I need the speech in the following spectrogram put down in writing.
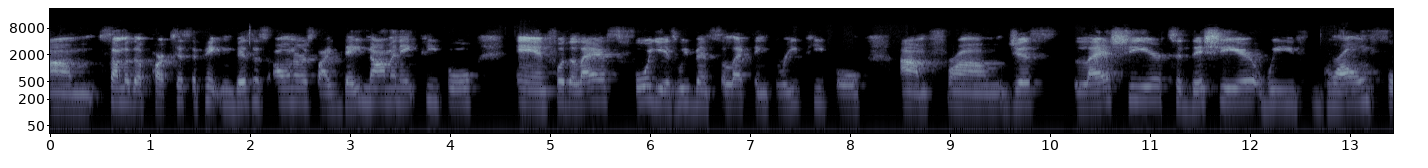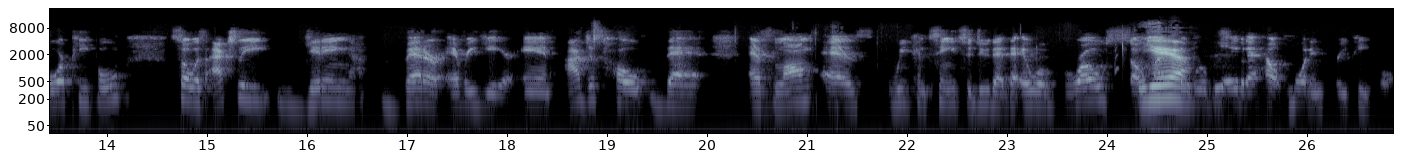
um, some of the participating business owners like they nominate people. And for the last four years we've been selecting three people um, from just last year to this year we've grown four people. So it's actually getting better every year. And i just hope that as long as we continue to do that that it will grow so yeah. much that we'll be able to help more than three people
